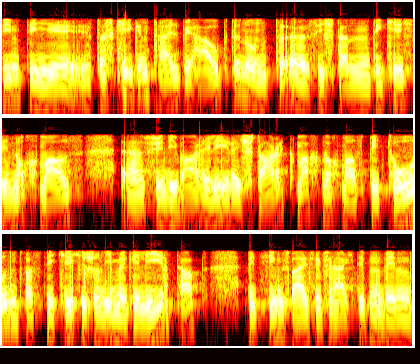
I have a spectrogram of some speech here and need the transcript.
sind, die das Gegenteil behaupten und äh, sich dann die Kirche nochmals äh, für die wahre Lehre stark macht, nochmals betont, was die Kirche schon immer gelehrt hat, beziehungsweise vielleicht eben, wenn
